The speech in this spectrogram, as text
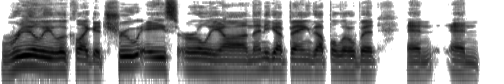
really looked like a true ace early on. Then he got banged up a little bit and and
